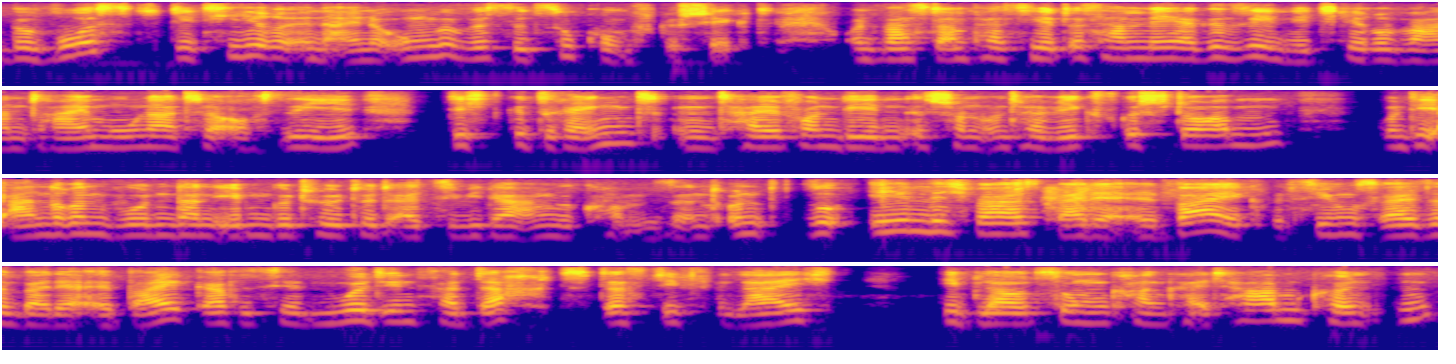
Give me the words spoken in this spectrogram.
bewusst die Tiere in eine ungewisse Zukunft geschickt. Und was dann passiert ist, haben wir ja gesehen. Die Tiere waren drei Monate auf See, dicht gedrängt. Ein Teil von denen ist schon unterwegs gestorben. Und die anderen wurden dann eben getötet, als sie wieder angekommen sind. Und so ähnlich war es bei der El-Bike, beziehungsweise bei der El-Bike gab es ja nur den Verdacht, dass die vielleicht die Blauzungenkrankheit haben könnten,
